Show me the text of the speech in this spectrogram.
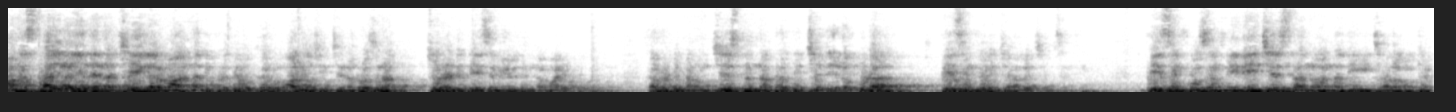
మన స్థాయిలో ఏదైనా చేయగలమా అన్నది ప్రతి ఒక్కరూ ఆలోచించిన రోజున చూడండి దేశం ఏ విధంగా మారిపోతుంది. కాబట్టి మనం చేస్తున్న ప్రతి చర్యలో కూడా దేశం గురించి ఆలోచించండి. దేశం కోసం నేనేం చేస్తాను అన్నది చాలా ముఖ్యం.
